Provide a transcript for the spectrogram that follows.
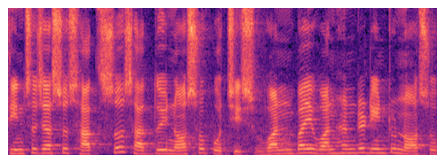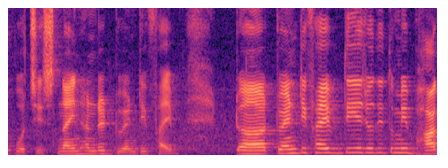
তিনশো, চারশো, সাতশো, সাত দুই, নশো, পঁচিশ। One by one hundred into নশো, পঁচিশ, nine hundred twenty five twenty five দিয়ে যদি তুমি ভাগ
